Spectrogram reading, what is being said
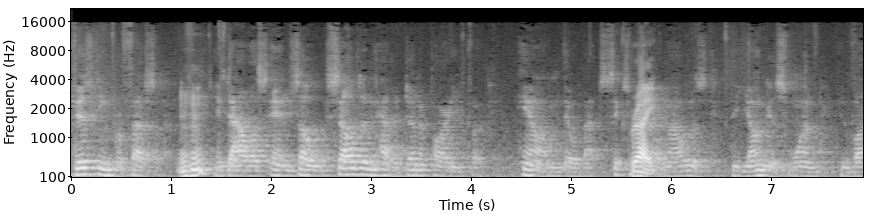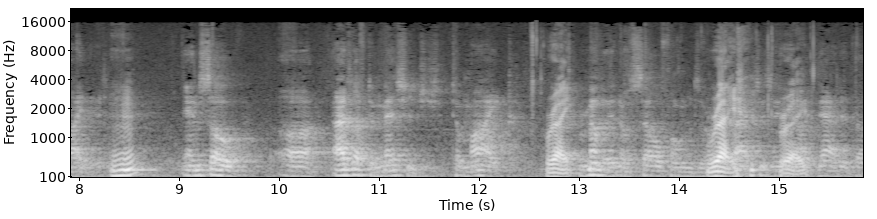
visiting professor Mhm. in Dallas, and so Seldin had a dinner party for him. There were about six Right. people, and I was the youngest one invited. Mhm. And so uh, I left a message to Mike. Right. Remember, there were no cell phones or Right, faxes, anything right. like that at the,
